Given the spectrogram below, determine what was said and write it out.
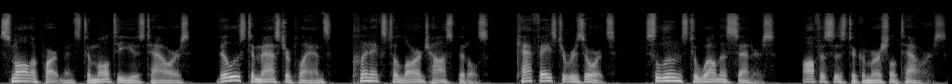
Small apartments to multi use towers, villas to master plans, clinics to large hospitals, cafes to resorts, saloons to wellness centers, offices to commercial towers.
